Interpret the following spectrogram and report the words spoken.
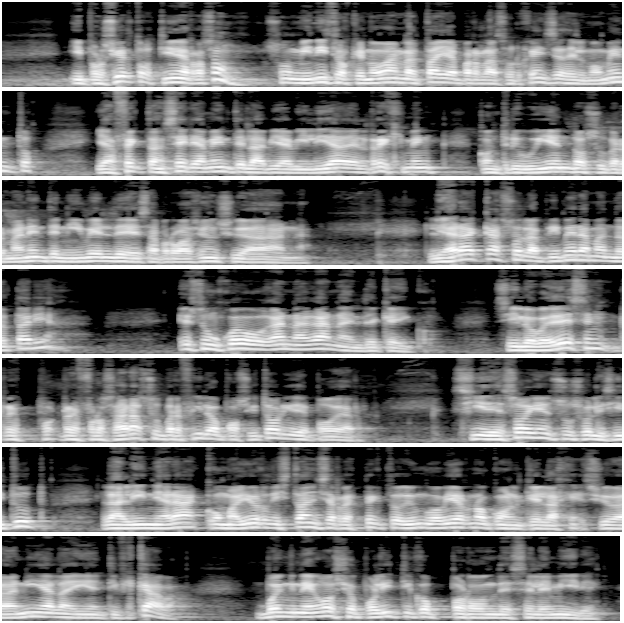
Y por cierto, tiene razón, son ministros que no dan la talla para las urgencias del momento y afectan seriamente la viabilidad del régimen, contribuyendo a su permanente nivel de desaprobación ciudadana. ¿Le hará caso la primera mandataria? Es un juego gana-gana el de Keiko. Si le obedecen, reforzará su perfil opositor y de poder. Si desoyen su solicitud, la alineará con mayor distancia respecto de un gobierno con el que la ciudadanía la identificaba. Buen negocio político por donde se le mire.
